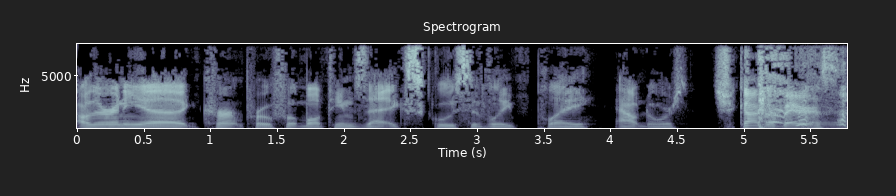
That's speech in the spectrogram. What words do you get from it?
Are there any uh, current pro football teams that exclusively play outdoors? Chicago Bears, uh,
